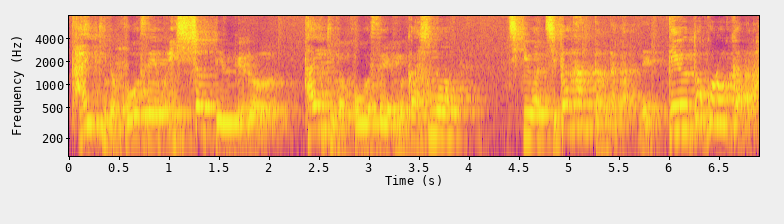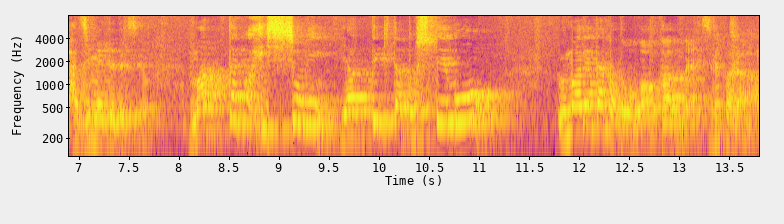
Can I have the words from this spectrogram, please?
大気の構成も一緒って言うけど大気の構成昔の地球は違かったんだからねっていうところから始めてですよ。全く一緒にやってきたとしても生まれたかどうかわかんないですよ。だから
